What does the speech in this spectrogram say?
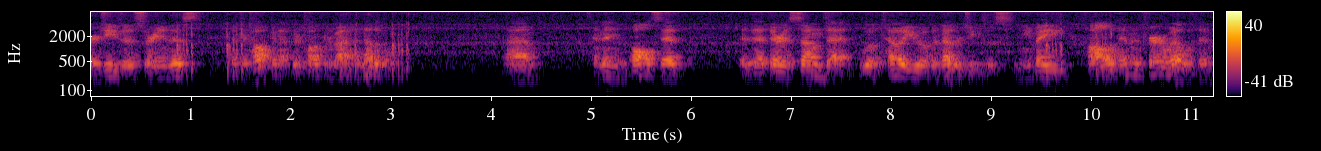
or Jesus, or any of this that they're talking about. They're talking about another one. Um, and then Paul said that there is some that will tell you of another Jesus, and you may follow him and fare well with him.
